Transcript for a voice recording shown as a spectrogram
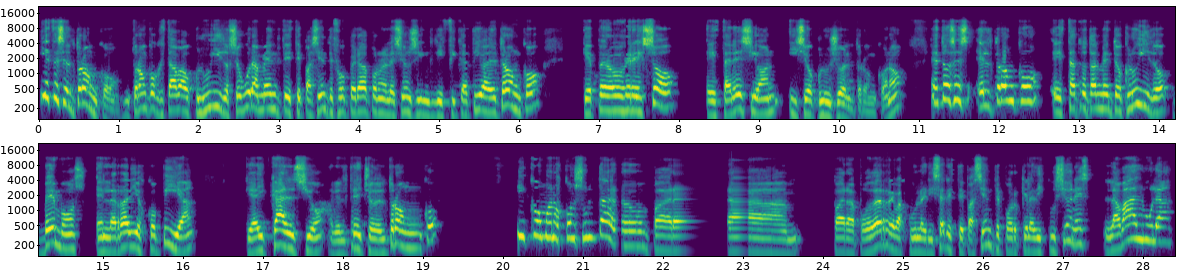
Y este es el tronco, un tronco que estaba ocluido. Seguramente este paciente fue operado por una lesión significativa de tronco que progresó esta lesión y se ocluyó el tronco, ¿no? Entonces, el tronco está totalmente ocluido. Vemos en la radioscopía que hay calcio en el techo del tronco. Y como nos consultaron para para poder revascularizar este paciente, porque la discusión es la válvula,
